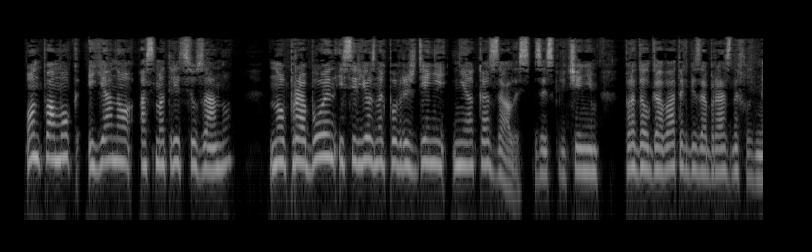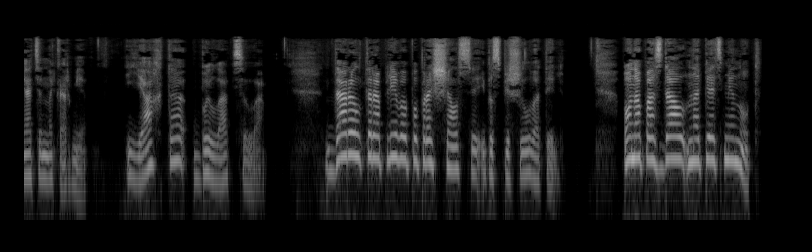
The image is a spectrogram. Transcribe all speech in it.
Он помог Яну осмотреть Сюзанну, но пробоин и серьезных повреждений не оказалось, за исключением продолговатых безобразных вмятин на корме. Яхта была цела. Даррелл торопливо попрощался и поспешил в отель. Он опоздал на пять минут.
